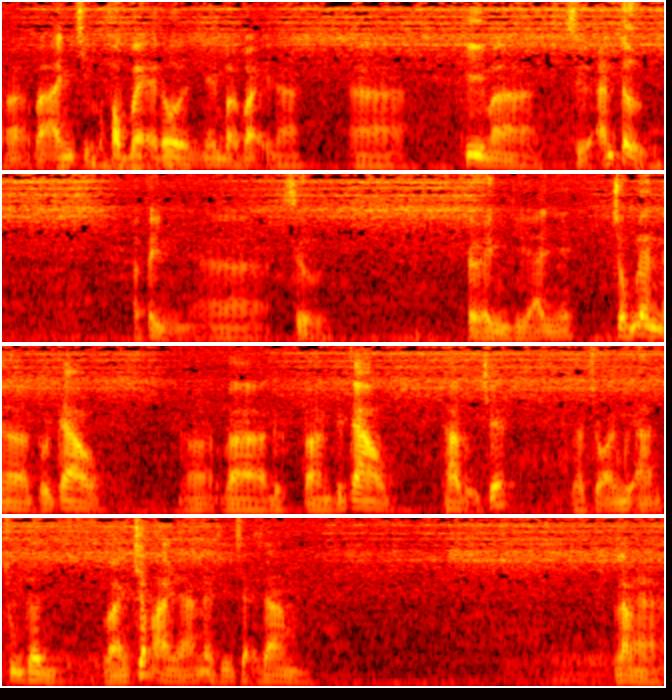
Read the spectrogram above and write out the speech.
À, và anh chỉ có phòng vệ thôi nên bởi vậy là à, khi mà xử án tử ở tỉnh uh, xử tử hình thì anh ấy chống lên uh, tối cao đó, và được toàn tối cao tha tội chết và cho anh mức án trung thân và anh chấp hành án này thì chạy giam làm hà.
